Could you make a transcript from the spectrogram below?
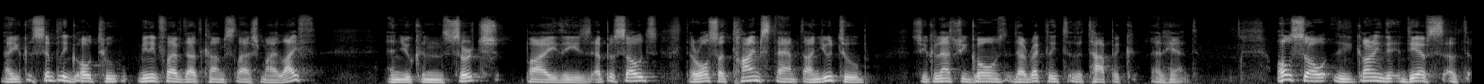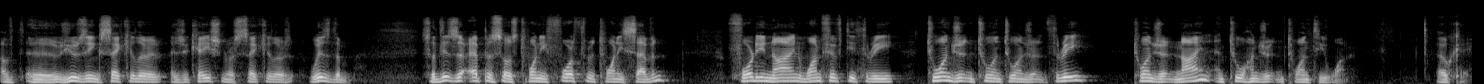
Now you can simply go to meaningfullife.com slash my life and you can search by these episodes. They're also time stamped on YouTube so you can actually go directly to the topic at hand. Also, regarding the idea of, of uh, using secular education or secular wisdom So these are episodes 24 through 27, 49, 153, 202 and 203, 209 and 221. Okay.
